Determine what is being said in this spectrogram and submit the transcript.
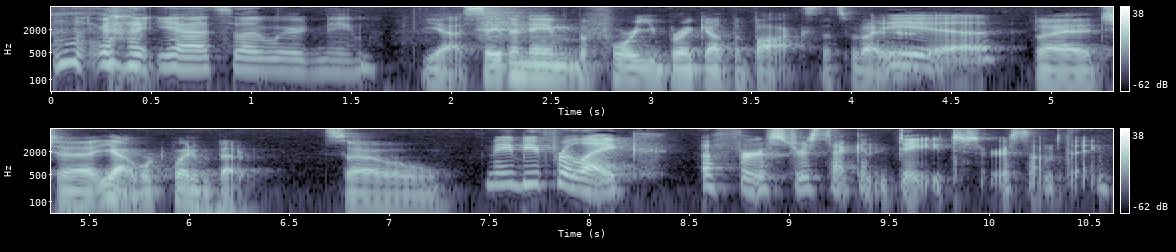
yeah, it's a weird name. yeah. Say the name before you break out the box. That's what I did. yeah. But uh, yeah, it worked quite a bit better. So Maybe for like a first or second date or something.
